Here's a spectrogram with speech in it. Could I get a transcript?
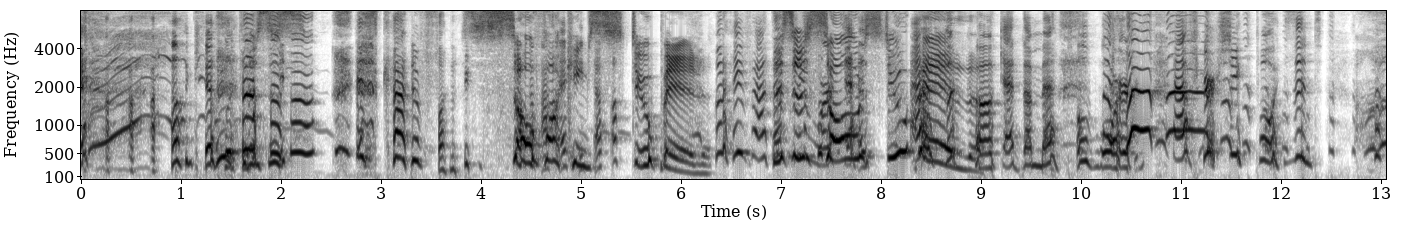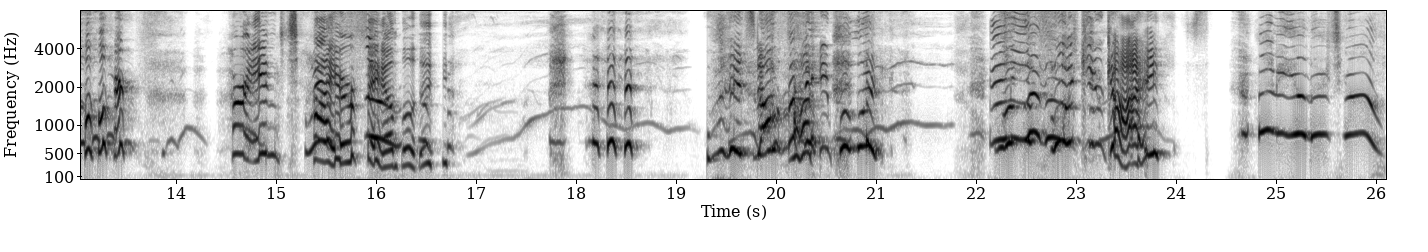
this is it's kind of funny. So fucking stupid. But I found This is so as- stupid. cook at the mental ward after she poisoned her, her entire family. It's not funny, but like, what the fuck, you guys? Any other job?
